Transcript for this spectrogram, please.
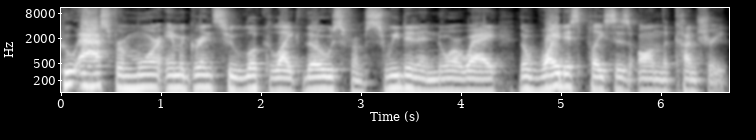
who asked for more immigrants who looked like those from Sweden and Norway, the whitest places on the country,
